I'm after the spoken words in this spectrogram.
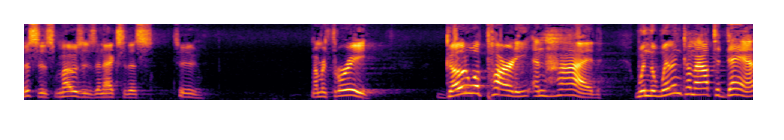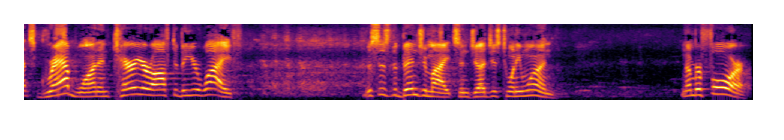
This is Moses in Exodus 2. Number three, go to a party and hide. When the women come out to dance, grab one and carry her off to be your wife. This is the Benjamites in Judges 21. Number four,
